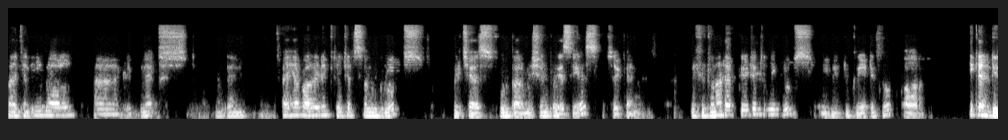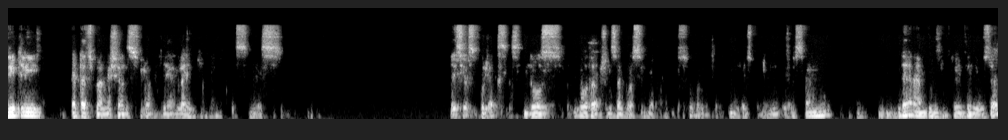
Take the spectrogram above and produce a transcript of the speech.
I can email, uh, click next, and then I have already created some groups which has full permission to SES. So you can, if you do not have created any groups, you need to create a group or you can directly attach permissions from there like SES. SES full access. Those both options are possible. So then I'm going to create a user.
